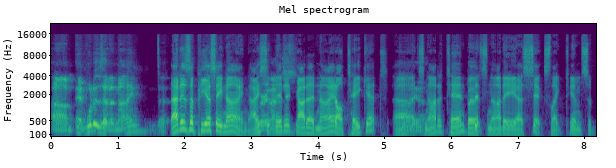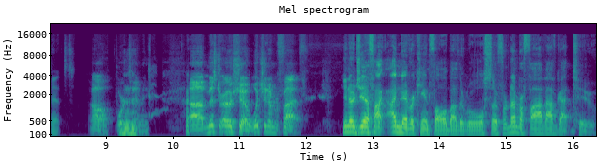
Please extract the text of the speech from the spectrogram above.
Um, and what is that? A nine? That is a PSA nine. I Very submitted, nice. got a nine. I'll take it. Uh, oh, yeah. It's not a ten, but it's not a, a, six like Tim submits. Oh, poor Timmy. uh, Mr. Osho, what's your number five? You know, Jeff, I, I never can follow by the rules. So for number five, I've got two.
